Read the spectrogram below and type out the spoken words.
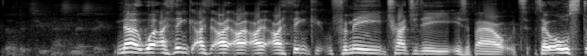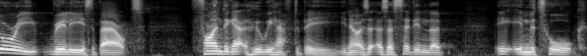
a little bit too pessimistic? No, well, I think I, th- I, I, I think for me, tragedy is about. So all story really is about finding out who we have to be. You know, as, as I said in the in the talk,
